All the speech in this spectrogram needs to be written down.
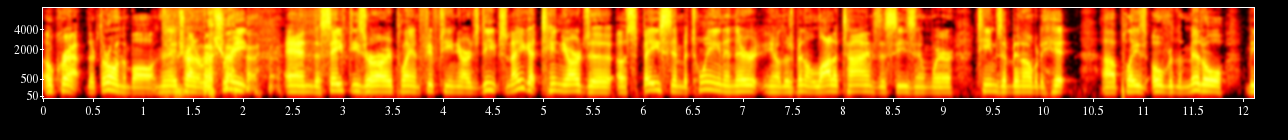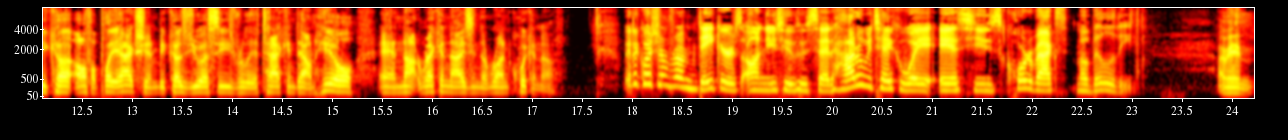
oh crap, they're throwing the ball, and then they try to retreat, and the safeties are already playing 15 yards deep. So now you got 10 yards of, of, space in between, and there, you know, there's been a lot of times this season where teams have been able to hit uh, plays over the middle because off a of play action because USC is really attacking downhill and not recognizing the run quick enough. We had a question from Dakers on YouTube who said, "How do we take away ASU's quarterback's mobility?" I mean,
